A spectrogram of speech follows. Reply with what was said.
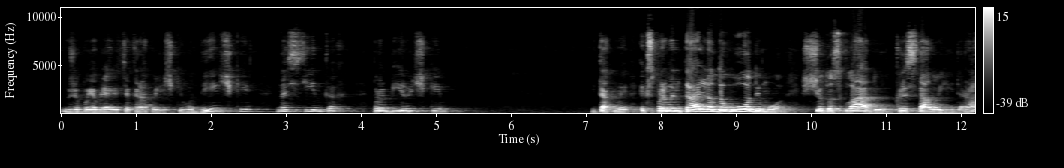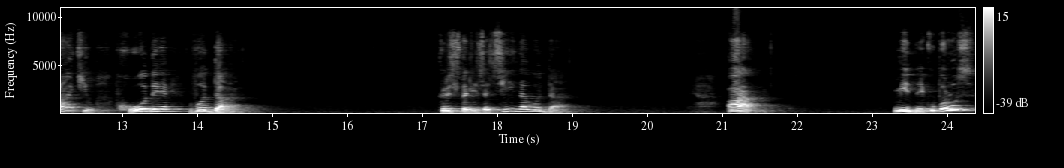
Вже появляються крапелечки водички на стінках пробірочки. І так ми експериментально доводимо, що до складу кристалогідратів входить вода. Кристалізаційна вода. А мідний купорос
